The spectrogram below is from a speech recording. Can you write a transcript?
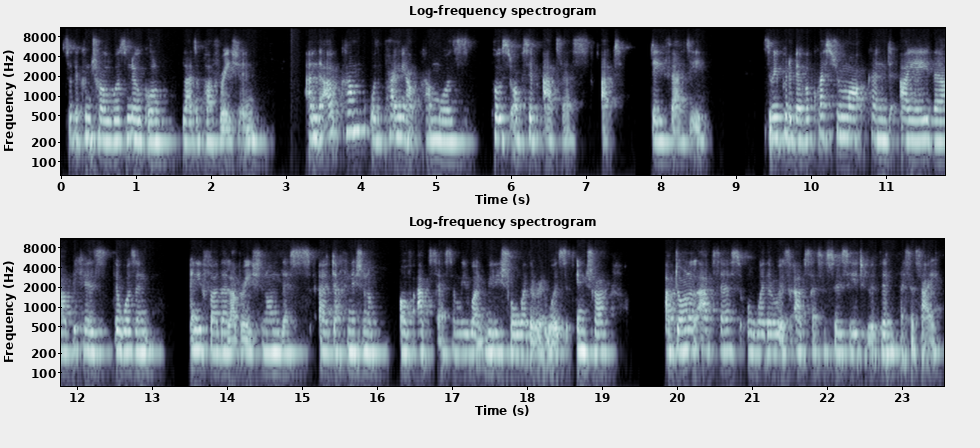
So the control was no gallbladder perforation. And the outcome, or the primary outcome, was post-operative abscess at day 30. So we put a bit of a question mark and IA there because there wasn't any further elaboration on this uh, definition of, of abscess, and we weren't really sure whether it was intra abdominal abscess or whether it was abscess associated with an SSI.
